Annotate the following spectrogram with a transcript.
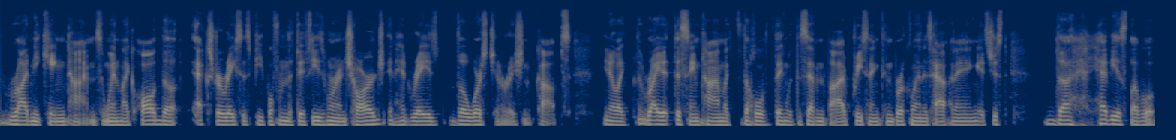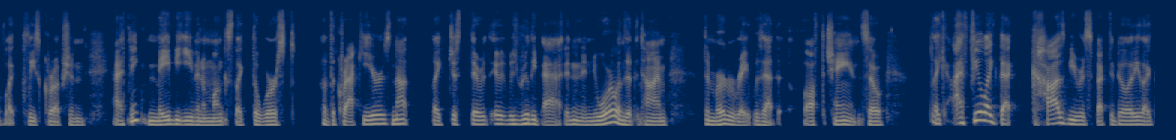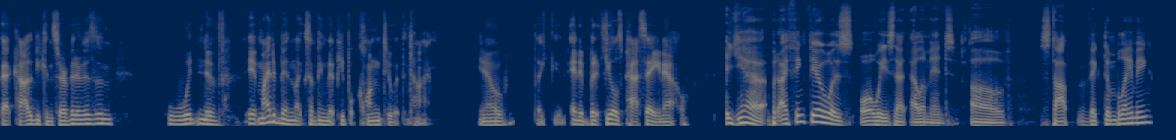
Rodney King times when like all the extra racist people from the 50s were in charge and had raised the worst generation of cops. You know, like right at the same time, like the whole thing with the 7 5 precinct in Brooklyn is happening. It's just the heaviest level of like police corruption. I think maybe even amongst like the worst of the crack years, not like just there, it was really bad. And in New Orleans at the time, the murder rate was at the, off the chain. So, like, I feel like that Cosby respectability, like that Cosby conservatism, wouldn't have. It might have been like something that people clung to at the time, you know, like, and it, but it feels passe now. Yeah, but I think there was always that element of stop victim blaming.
